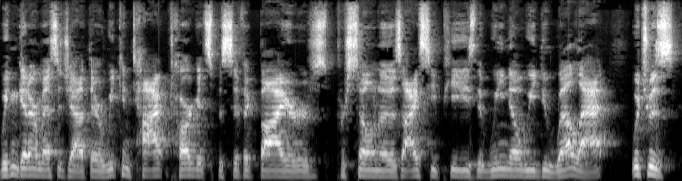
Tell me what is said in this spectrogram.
we can get our message out there. We can target specific buyers, personas, ICPs that we know we do well at, which was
